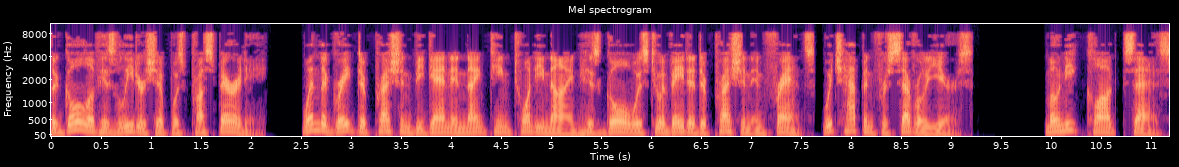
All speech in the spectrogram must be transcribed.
The goal of his leadership was prosperity. When the Great Depression began in 1929 his goal was to evade a depression in France, which happened for several years. Monique Clague, says,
